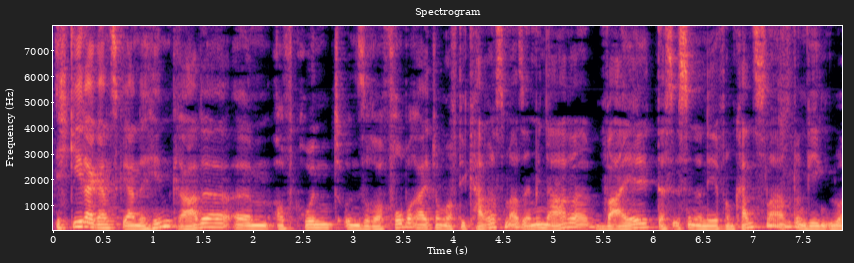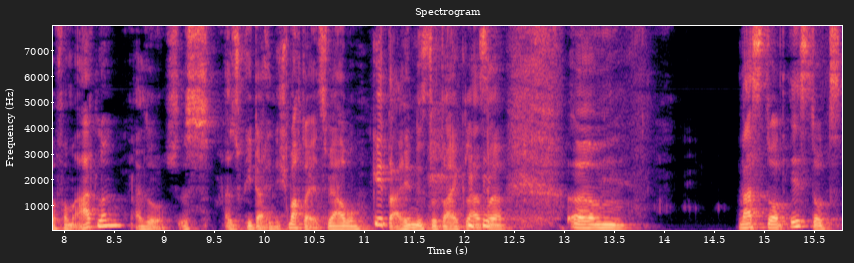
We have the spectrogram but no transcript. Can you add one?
Ich gehe da ganz gerne hin, gerade ähm, aufgrund unserer Vorbereitung auf die Charisma-Seminare, weil das ist in der Nähe vom Kanzleramt und gegenüber vom Adlern. Also es ist, also geht da hin. Ich mache da jetzt Werbung. Geht da hin, ist total klasse. ähm, was dort ist, dort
